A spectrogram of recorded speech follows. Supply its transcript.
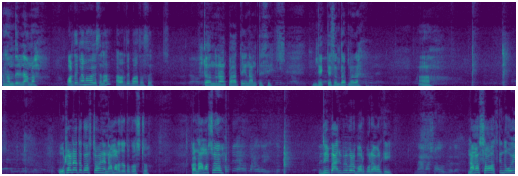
আলহামদুলিল্লাহ, আমরা অর্ধেক নামা হয়ে গেছে না? আর অর্ধেক পথ আছে চন্দ্রনাথ পাহাড় থেকে নামতেছি। দেখতেছেন তো আপনারা। ওঠাটা এত কষ্ট হয় না নামাটা যত কষ্ট। কারণ নামার সময় দুই পায়ের উপরে পরে ভর পরে আবার কি? নামার সহজ কিন্তু ওই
